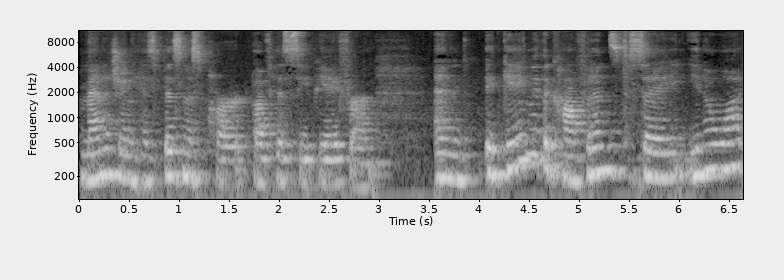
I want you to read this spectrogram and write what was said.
managing his business part of his CPA firm. And it gave me the confidence to say, you know what?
